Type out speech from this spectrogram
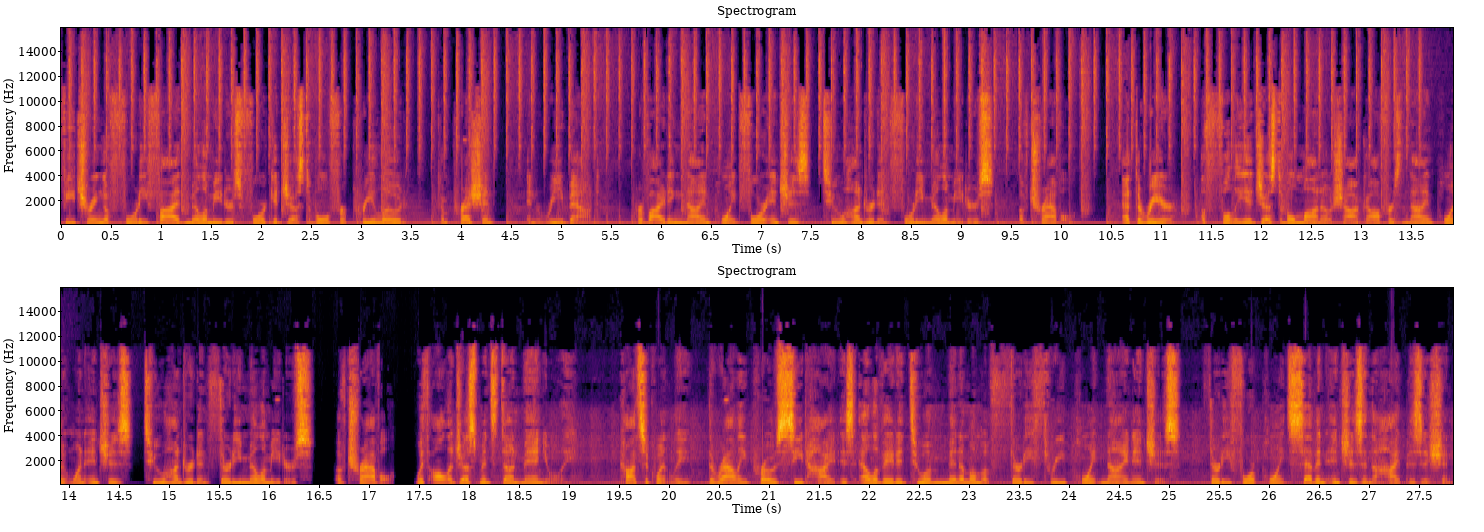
featuring a 45mm fork adjustable for preload, compression, and rebound, providing 9.4 inches 240mm of travel. At the rear, a fully adjustable monoshock offers 9.1 inches 230 millimeters of travel, with all adjustments done manually. Consequently, the Rally Pro's seat height is elevated to a minimum of 33.9 inches, 34.7 inches in the high position,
